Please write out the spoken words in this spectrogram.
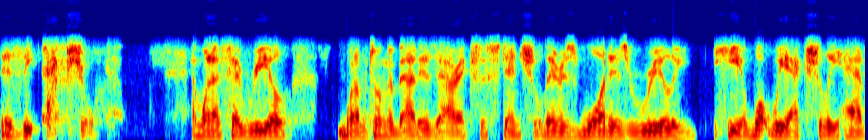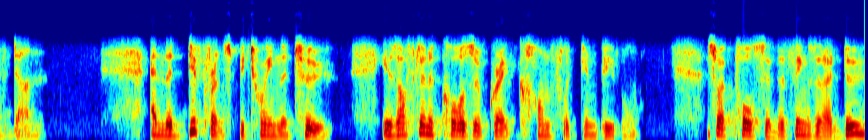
There's the actual. And when I say real, what I'm talking about is our existential. There is what is really here, what we actually have done. And the difference between the two is often a cause of great conflict in people. That's why Paul said the things that I do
